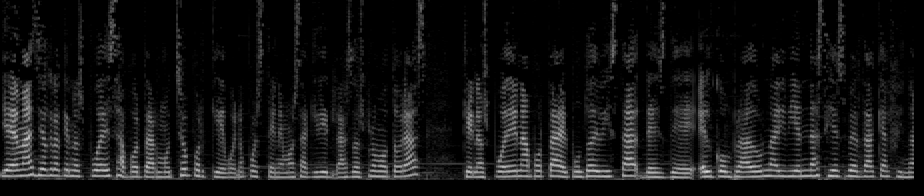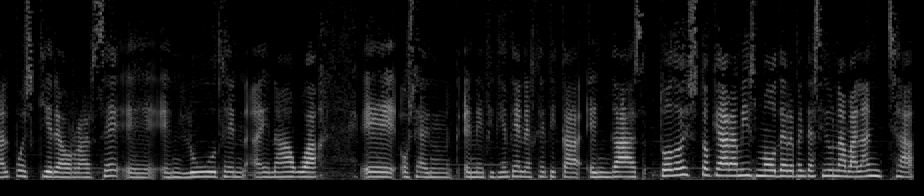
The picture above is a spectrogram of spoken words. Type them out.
Y además yo creo que nos puedes aportar mucho porque, bueno, pues tenemos aquí las dos promotoras que nos pueden aportar el punto de vista desde el comprador de una vivienda, si es verdad que al final pues quiere ahorrarse eh, en luz, en, en agua, eh, o sea, en, eficiencia energética, en gas, todo esto que ahora mismo de repente ha sido una avalancha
